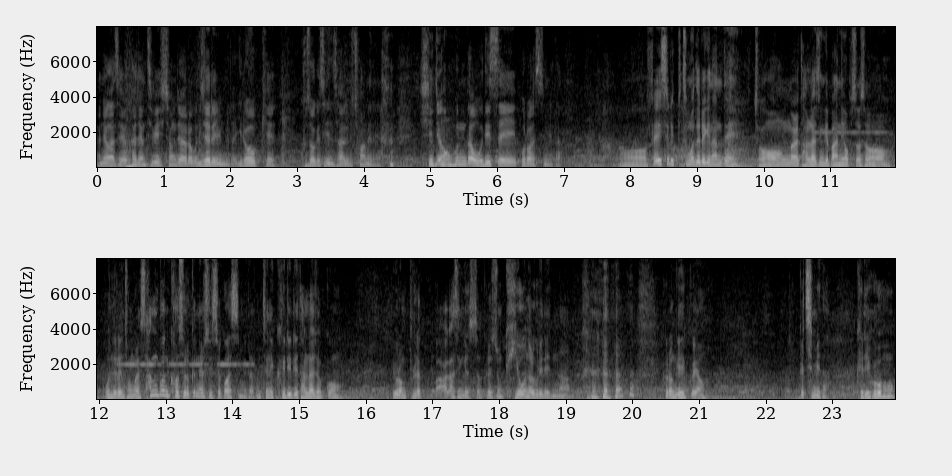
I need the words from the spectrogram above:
안녕하세요. 카잼TV 시청자 여러분 이재림입니다. 이렇게 구석에서 인사하기도 처음이네요. 신형 혼다 오디세이 보러 왔습니다. 어, 페이스리프트 모델이긴 한데 정말 달라진 게 많이 없어서 오늘은 정말 3분 컷으로 끝낼 수 있을 것 같습니다. 아무튼 이 그릴이 달라졌고 이런 블랙 바가 생겼어. 그래서 좀 귀여운 얼굴이 됐나? 그런 게 있고요. 끝입니다. 그리고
